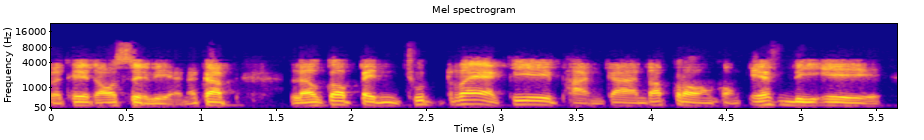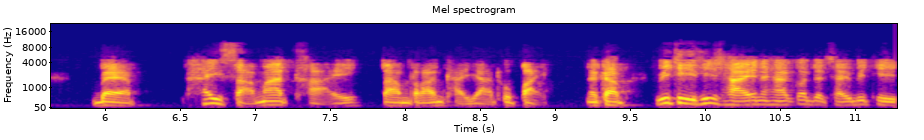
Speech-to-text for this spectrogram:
ประเทศออสเตรเลียนะครับ แล้วก็เป็นชุดแรกที่ผ่านการรับรองของ FDA แบบให้สามารถขายตามร้านขายยาทั่วไปนะครับ วิธีที่ใช้นะฮะก็จะใช้วิธี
